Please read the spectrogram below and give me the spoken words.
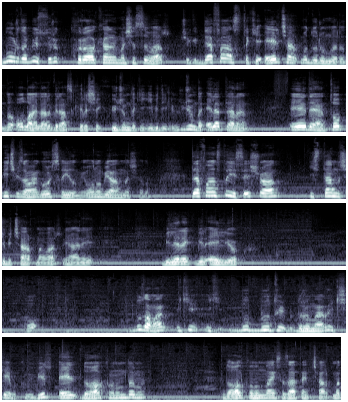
burada bir sürü kural karmaşası var. Çünkü defanstaki el çarpma durumlarında olaylar biraz karışık. Hücumdaki gibi değil. Hücumda ele değen, ele değen top hiçbir zaman gol sayılmıyor. Onu bir anlaşalım. Defansta ise şu an istem dışı bir çarpma var. Yani bilerek bir el yok. O bu zaman iki, iki bu bu durumlarda iki şeye bakılıyor. Bir el doğal konumda mı? Doğal konumdaysa zaten çarpma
